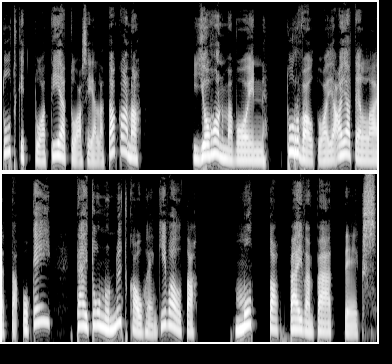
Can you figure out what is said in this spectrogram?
tutkittua tietoa siellä takana, johon mä voin turvautua ja ajatella, että okei, tämä ei tunnu nyt kauhean kivalta, mutta päivän päätteeksi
